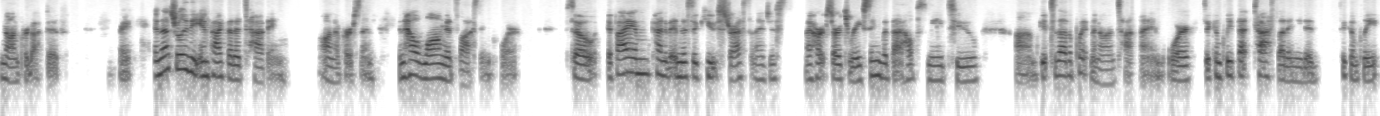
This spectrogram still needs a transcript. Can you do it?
non-productive right? And that's really the impact that it's having on a person and how long it's lasting for. So if I am kind of in this acute stress and I just, my heart starts racing, but that helps me to um, get to that appointment on time or to complete that task that I needed to complete,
